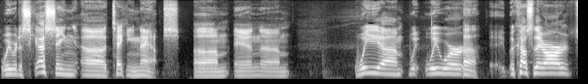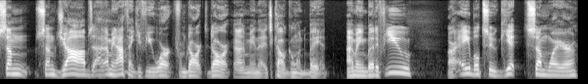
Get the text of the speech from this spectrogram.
we were discussing uh, taking naps, um, and um, we, um, we we were because there are some some jobs. I mean, I think if you work from dark to dark, I mean, it's called going to bed. I mean, but if you are able to get somewhere,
